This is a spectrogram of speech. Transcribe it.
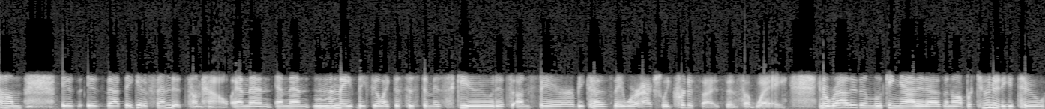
um, is is that they get offended somehow, and then and then and then they they feel like the system is skewed, it's unfair because they were actually criticized in some way, you know, rather than looking at it as an opportunity to,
